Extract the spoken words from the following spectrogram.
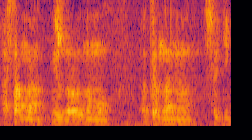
а саме міжнародному е, кримінальному суді.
